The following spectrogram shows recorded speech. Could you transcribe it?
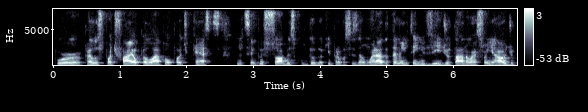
Por pelo Spotify ou pelo Apple Podcasts. A gente sempre sobe esse conteúdo aqui para vocês darem uma olhada. Também tem vídeo, tá? Não é só em áudio.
